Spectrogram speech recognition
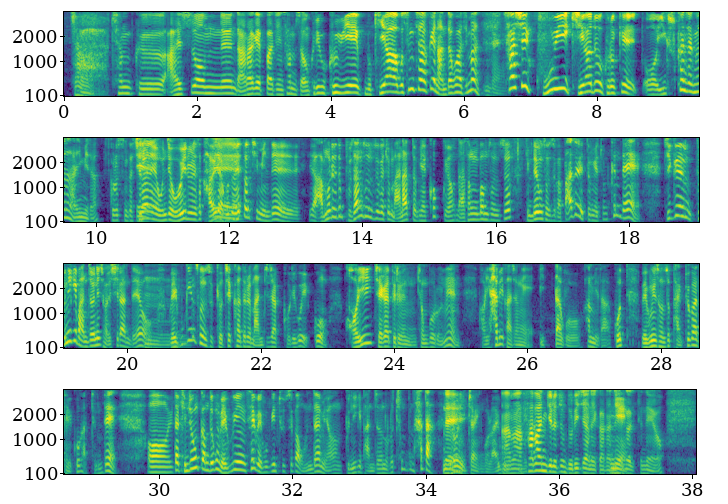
자, 참 그 알 수 없는 나락에 빠진 삼성 그리고 그 위에 뭐 기아하고 승차가 꽤 난다고 하지만 네. 사실 9위 기아도 그렇게 어, 익숙한 장면은 아닙니다. 그렇습니다. 지난해 예. 언제 5위를 해서 가을 예. 야구도 했던 팀인데 예, 아무래도 부상 선수가 좀 많았던 게 컸고요. 나성범 선수, 김대웅 선수가 빠져있던 게 좀 큰데 지금 분위기 반전이 절실한데요. 음. 외국인 선수 교체 카드를 만지작거리고 있고 거의 제가 들은 정보로는 거의 합의 과정에 있다고 합니다. 곧 외국인 선수 발표가 될 것 같은데 어, 일단 김종욱 감독은 외국인 새 외국인 투수가 온다면 분위기 반전으로 충분하다 네. 이런 입장인 걸로 알고 아마 있습니다. 하반기를 좀 노리지 않을까라는 예. 생각이 드네요.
